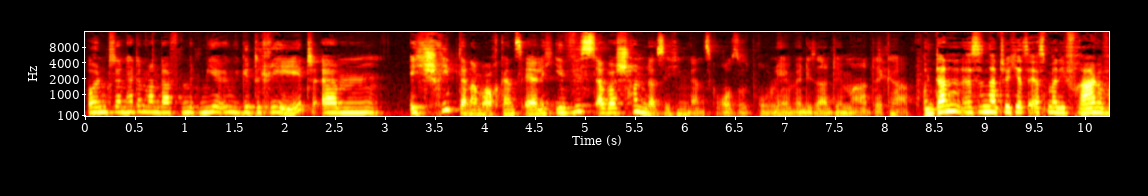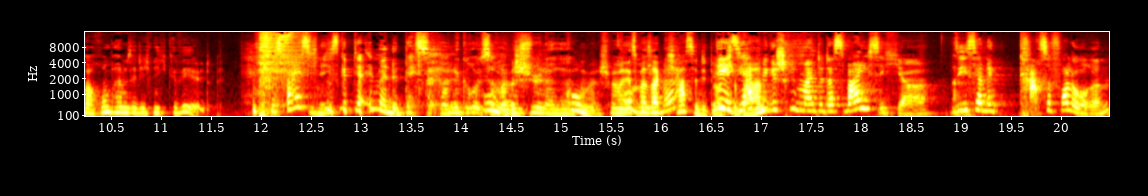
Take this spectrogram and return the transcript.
Und dann hätte man da mit mir irgendwie gedreht. Ähm, ich schrieb dann aber auch ganz ehrlich, ihr wisst aber schon, dass ich ein ganz großes Problem mit dieser Thematik habe. Und dann ist es natürlich jetzt erstmal die Frage, warum haben sie dich nicht gewählt? Das weiß ich nicht. Es gibt ja immer eine bessere, eine größere, eine schönere. Komisch, wenn man erstmal sagt, oder? ich hasse die Nee, Deutsche sie Bahn. hat mir geschrieben, meinte, das weiß ich ja. Sie ist ja eine krasse Followerin.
